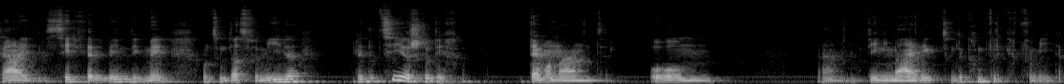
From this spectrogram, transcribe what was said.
keine sichere Bindung mehr. Und um das zu vermeiden, reduzierst du dich in dem Moment, um ähm, deine Meinung zum Konflikt zu vermeiden.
